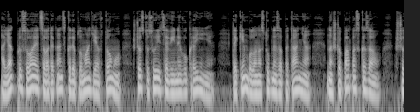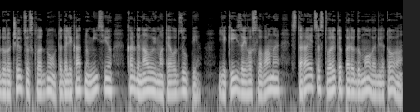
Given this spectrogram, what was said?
А як просувається ватиканська дипломатія в тому, що стосується війни в Україні? Таким було наступне запитання, на що папа сказав, що доручив цю складну та делікатну місію кардиналу Матео Дзупі, який, за його словами, старається створити передумови для того,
